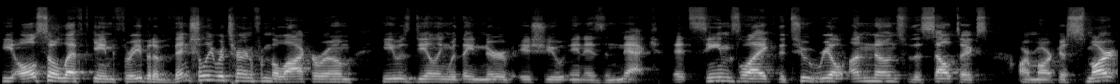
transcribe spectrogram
He also left game three, but eventually returned from the locker room. He was dealing with a nerve issue in his neck. It seems like the two real unknowns for the Celtics are Marcus Smart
